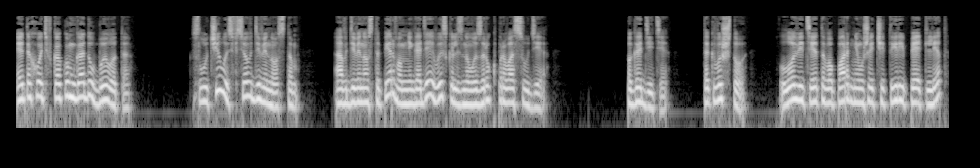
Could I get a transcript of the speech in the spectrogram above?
«Это хоть в каком году было-то?» Случилось все в девяностом, а в девяносто первом негодяй выскользнул из рук правосудия. «Погодите, так вы что, ловите этого парня уже четыре-пять лет?»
